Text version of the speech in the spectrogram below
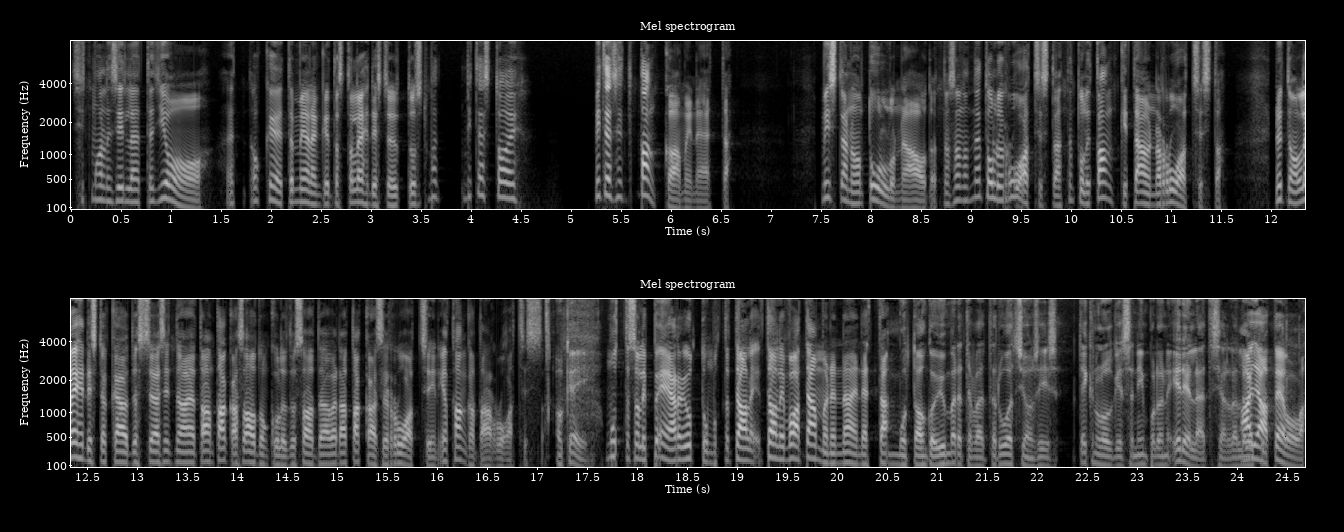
Sitten mä olin silleen, että joo, että okei, että mielenkiintoista lehdistöjuttua. Sitten mä, mitäs toi, miten sitten tankkaaminen, että mistä ne on tullut ne autot? Ne sanoivat, että ne tuli Ruotsista, että ne tuli tankki täynnä Ruotsista. Nyt ne on lehdistökäytössä ja sitten ne ajetaan takaisin autonkuljetusautoja ja vedään takaisin Ruotsiin ja tankataan Ruotsissa. Okei, Mutta se oli PR-juttu, mutta tämä oli, tää oli vaan tämmöinen näin, että mutta onko ymmärrettävää, että Ruotsi on siis teknologiassa niin paljon edellä, että siellä löytyy... ajatella.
